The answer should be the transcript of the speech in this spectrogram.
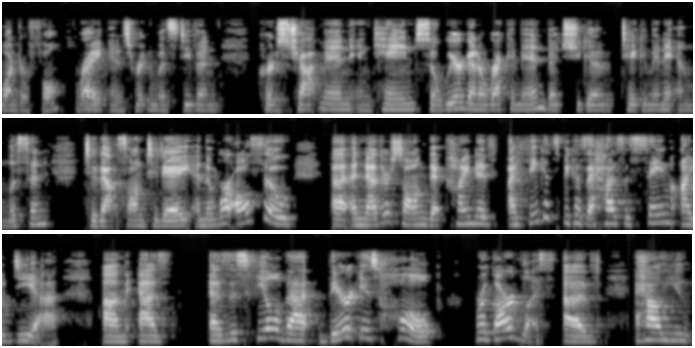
Wonderful, right? Right. And it's written with Steven Curtis Chapman and CAIN. So we're going to recommend that you go take a minute and listen to that song today. And then we're also uh, another song that kind of, I think it's because it has the same idea um, as as this feel that there is hope regardless of how you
